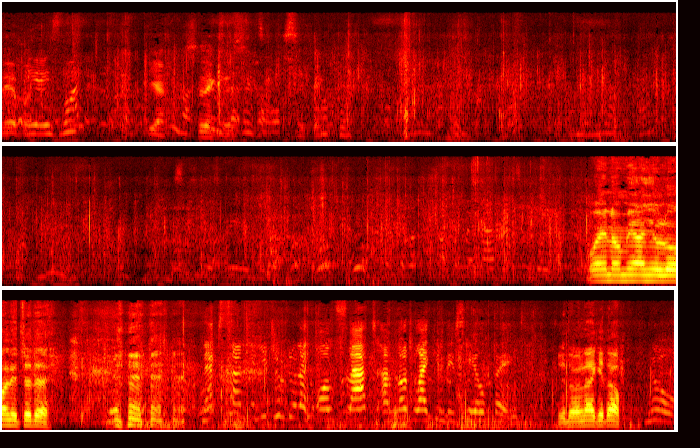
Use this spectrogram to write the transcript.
Here is one. Yeah, it's like this. I think. Why not me and you lonely today? Next time, can you two do like all flat? I'm not liking this hill thing. You don't like it up? No,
